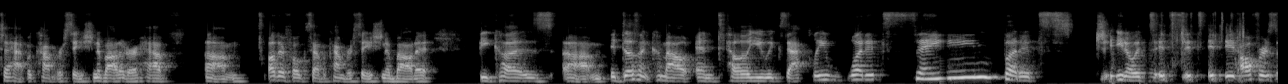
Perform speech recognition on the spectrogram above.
to have a conversation about it or have um, other folks have a conversation about it because um, it doesn't come out and tell you exactly what it's saying, but it's, you know, it's, it's, it's, it, it offers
